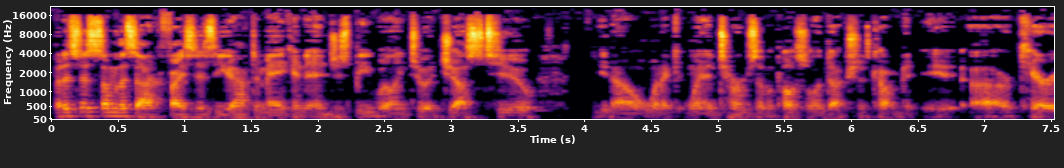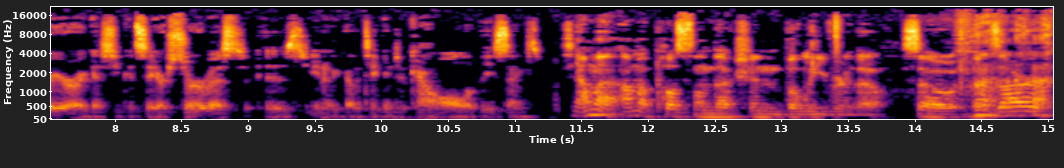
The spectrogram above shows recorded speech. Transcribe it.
But it's just some of the sacrifices that you have to make and, and just be willing to adjust to you know, when it, when in terms of a postal inductions company uh, or carrier, I guess you could say, or service is, you know, you got to take into account all of these things. See, I'm a I'm a postal induction believer though. So those are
